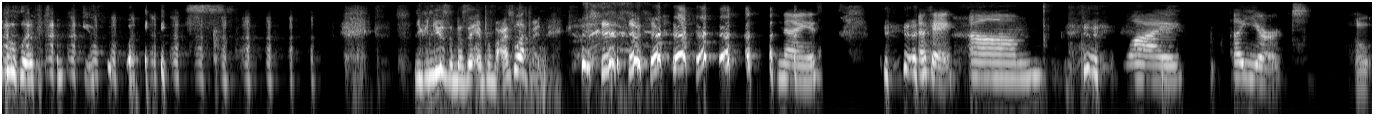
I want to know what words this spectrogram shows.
you lift up these weights. You can use them as an improvised weapon. Nice. Okay. Um. Why a yurt? oh,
